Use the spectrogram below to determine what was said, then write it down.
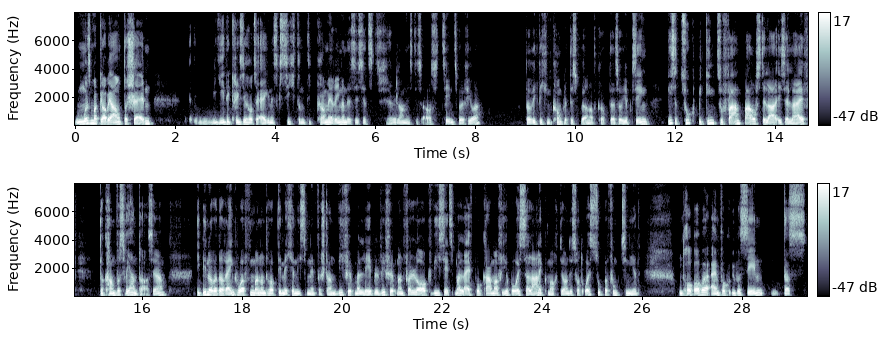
muss man, glaube ich, auch unterscheiden, jede Krise hat sein eigenes Gesicht und ich kann mich erinnern, das ist jetzt, wie lange ist das aus? 10, 12 Jahre? Da wirklich ein komplettes Burnout gehabt. Also ich habe gesehen, dieser Zug beginnt zu fahren, Bar Stellar ist alive, da kann was werden draus. Ja? Ich bin aber da reingeworfen worden und habe die Mechanismen nicht verstanden. Wie führt man Label, wie führt man Verlag, wie setzt man Live-Programm auf? Ich habe alles alleine gemacht ja, und es hat alles super funktioniert. Und habe aber einfach übersehen, dass,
